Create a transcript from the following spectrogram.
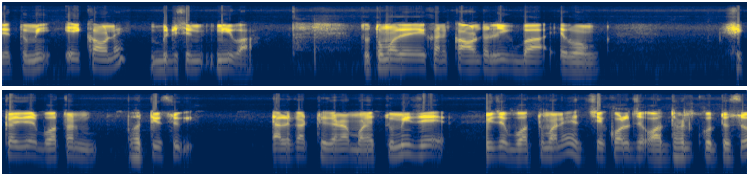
যে তুমি এই কারণে বিটিসি নিবা। তো তোমাদের এখানে কাউন্টটা লিখবা এবং শিক্ষার্থীদের বর্তমান ভর্তি এলাকার ঠিকানা মানে তুমি যে তুমি যে বর্তমানে যে কলেজে অধ্যয়ন করতেছো,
